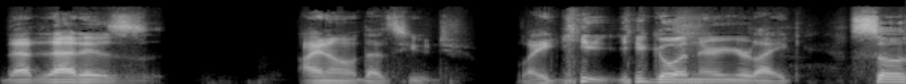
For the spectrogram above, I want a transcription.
that that is i know that's huge. Like you, you go in there you're like so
